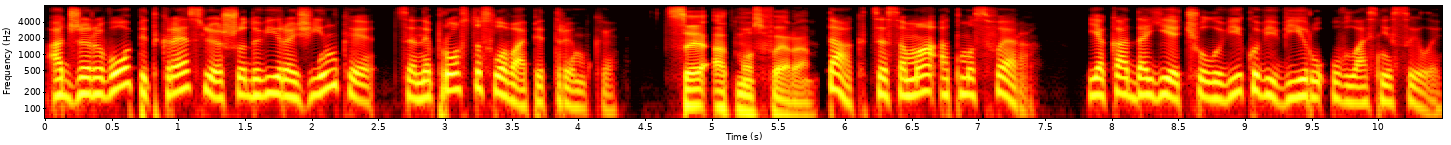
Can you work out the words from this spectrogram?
А джерело підкреслює, що довіра жінки – це не просто слова підтримки. це атмосфера. Так, це сама атмосфера, яка дає чоловікові віру у власні сили.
